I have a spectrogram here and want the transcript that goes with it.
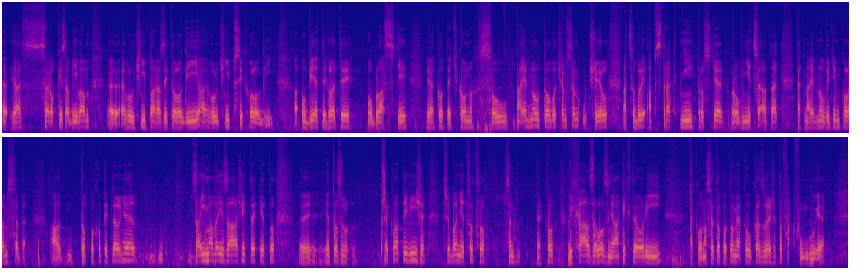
eh, já se roky zabývám eh, evoluční parazitologií a evoluční psychologií. A obě tyhle ty oblasti, jako teď jsou najednou to, o čem jsem učil a co byly abstraktní prostě rovnice a tak, tak najednou vidím kolem sebe. A to pochopitelně zajímavý zážitek, je to, je to překvapivý, že třeba něco, co jsem jako vycházelo z nějakých teorií, tak ono se to potom jako ukazuje, že to fakt funguje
